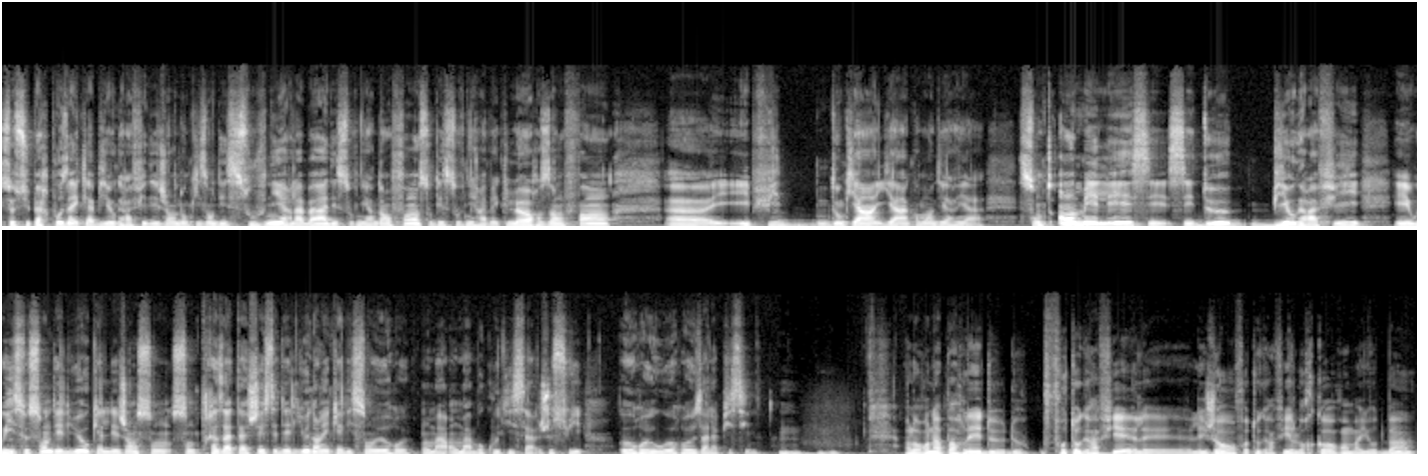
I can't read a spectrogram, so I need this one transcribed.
se superpose avec la biographie des gens. Donc ils ont des souvenirs là-bas, des souvenirs d'enfance ou des souvenirs avec leurs enfants. Euh, et puis, donc, il y a, y a comment dire, y a, sont emmêlés ces, ces, deux biographies. Et oui, ce sont des lieux auxquels les gens sont, sont très attachés. C'est des lieux dans lesquels ils sont heureux. On m'a beaucoup dit ça. Je suis heureux ou heureuse à la piscine. Mmh, mmh. Alors, on a parlé de, photographier les, gens, photographier leur corps en maillot de bain.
